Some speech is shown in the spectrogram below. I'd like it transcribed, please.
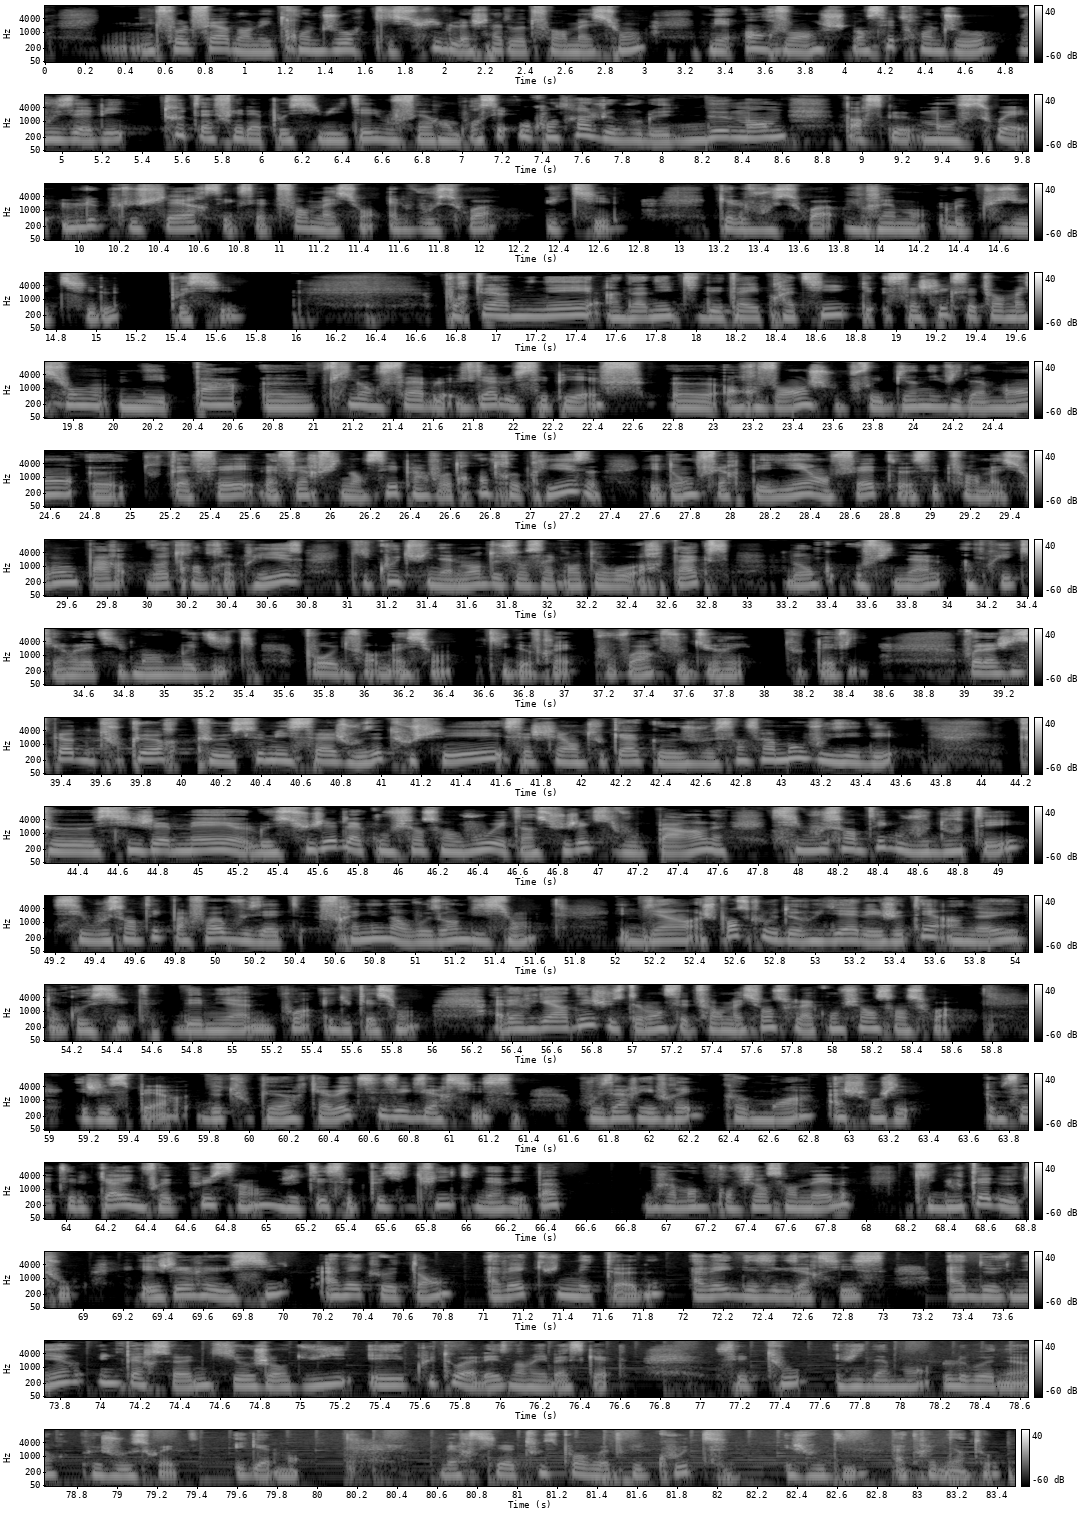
Il faut le faire dans les 30 jours qui suivent l'achat de votre formation, mais en revanche, dans ces 30 jours, vous avez tout à fait la possibilité de vous faire rembourser. Au contraire, je vous le demande parce que mon souhait le plus cher, c'est que cette formation, elle vous soit utile, qu'elle vous soit vraiment le plus utile possible. Pour terminer, un dernier petit détail pratique, sachez que cette formation n'est pas euh, finançable via le CPF. Euh, en revanche, vous pouvez bien évidemment euh, tout à fait la faire financer par votre entreprise et donc faire payer en fait cette formation par votre entreprise qui coûte finalement 250 euros hors taxe. Donc au final, un prix qui est relativement modique pour une formation qui devrait pouvoir vous durer toute la vie. Voilà, j'espère de tout cœur que ce message vous a touché. Sachez en tout cas que je veux sincèrement vous aider, que si jamais le sujet de la confiance en vous est un sujet qui vous parle, si vous sentez que vous doutez, si vous sentez que parfois vous êtes freiné dans vos ambitions, eh bien, je pense que vous devriez aller jeter un œil donc au site demian.education, aller regarder justement cette formation sur la confiance en soi. Et j'espère de tout cœur qu'avec ces exercices, vous arriverez comme moi à changer comme ça a été le cas une fois de plus. Hein. J'étais cette petite fille qui n'avait pas vraiment de confiance en elle, qui doutait de tout. Et j'ai réussi, avec le temps, avec une méthode, avec des exercices, à devenir une personne qui aujourd'hui est plutôt à l'aise dans mes baskets. C'est tout, évidemment, le bonheur que je vous souhaite également. Merci à tous pour votre écoute et je vous dis à très bientôt.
